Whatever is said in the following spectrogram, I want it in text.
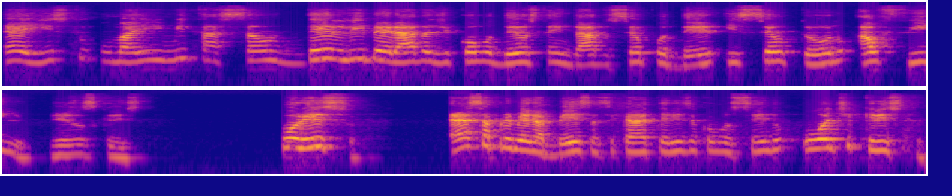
é isto uma imitação deliberada de como Deus tem dado seu poder e seu trono ao Filho, Jesus Cristo. Por isso, essa primeira besta se caracteriza como sendo o anticristo,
